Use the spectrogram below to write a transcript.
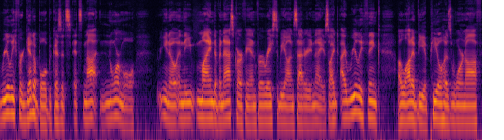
really forgettable because it's it's not normal you know, in the mind of a NASCAR fan for a race to be on Saturday night. So I, I really think a lot of the appeal has worn off.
